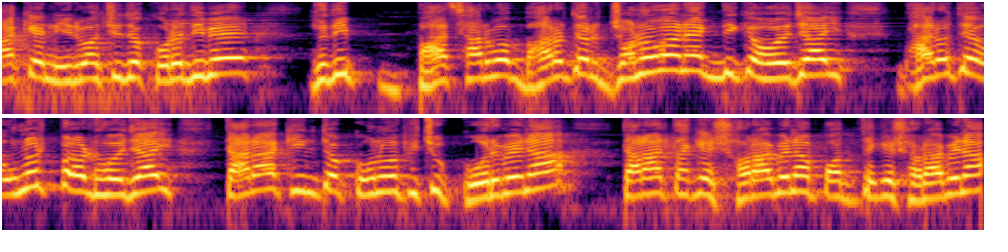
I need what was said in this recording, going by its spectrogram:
যাকে নির্বাচিত করে দিবে, যদি সার্ব ভারতের জনগণ একদিকে হয়ে যায়, ভারতে উলটপালট হয়ে যায়, তারা কিন্তু কোনো কিছু করবে না। তারা তাকে সরাবে না, পদ থেকে সরাবে না।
